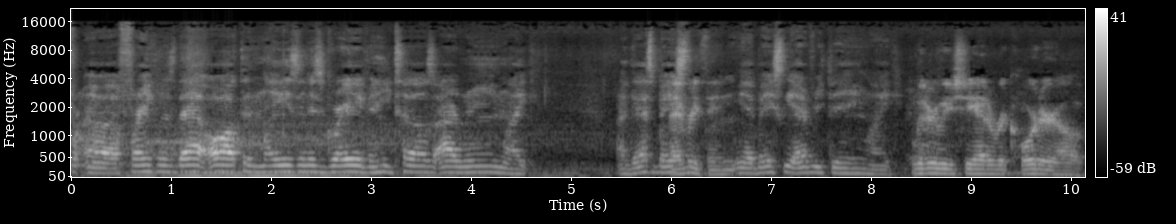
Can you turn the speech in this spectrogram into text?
uh, Franklin's dad often lays in his grave, and he tells Irene like, I guess basically Everything. yeah, basically everything. Like, Literally, she had a recorder out.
